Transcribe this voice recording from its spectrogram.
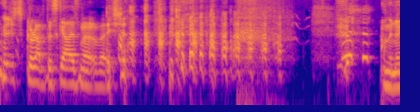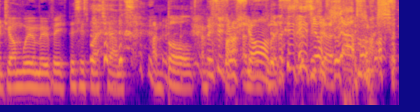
just grab this guy's motivation. I'm in a John Woo movie. This is my chance. I'm bald. I'm This is your and shot. ugly. This is your This is my shot.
